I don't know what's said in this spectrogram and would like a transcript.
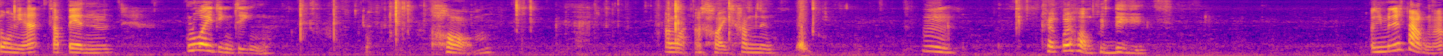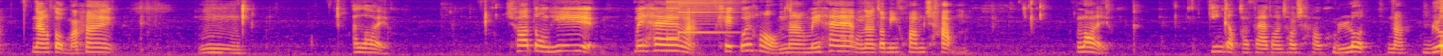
ตรงเนี้ยจะเป็นกล้วยจริง ๆ หอม อร่อยอะขออีกคำหนึ่ง อืมเค้กกล้วยหอมคือดี อันนี้ไม่ได้สั่งนะ นางส่งมาให้ อืม อร่อย ชอบตรงที่ไม่แห้งอะ่ะ เค้กกล้วยหอมนางไม่แห้ง นางจะมีความฉ่ำอร่อย กินกับกาแฟตอนเช้าๆคือลดนะล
